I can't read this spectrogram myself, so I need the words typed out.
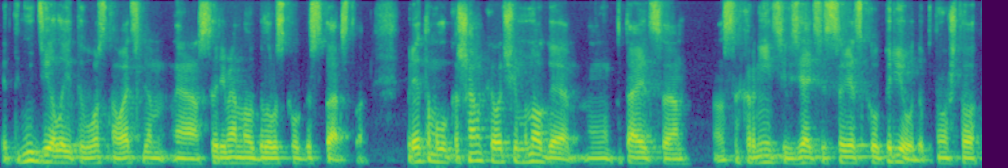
это не делает его основателем э, современного белорусского государства. При этом Лукашенко очень многое пытается э, сохранить и взять из советского периода, потому что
